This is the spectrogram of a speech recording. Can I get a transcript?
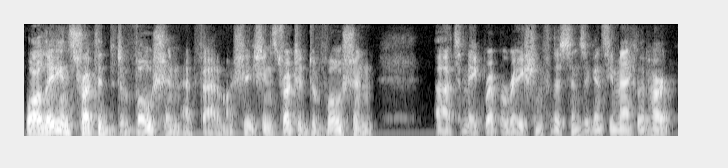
well, Our Lady instructed devotion at Fatima. She, she instructed devotion uh, to make reparation for the sins against the Immaculate Heart.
